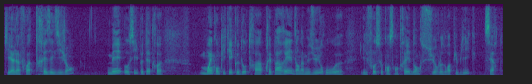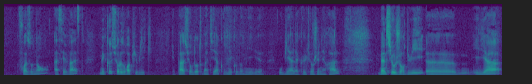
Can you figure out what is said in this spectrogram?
qui est à la fois très exigeant, mais aussi peut-être moins compliqué que d'autres à préparer dans la mesure où il faut se concentrer donc sur le droit public, certes foisonnant, assez vaste, mais que sur le droit public et pas sur d'autres matières comme l'économie euh, ou bien la culture générale. Même si aujourd'hui, euh, il y a,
